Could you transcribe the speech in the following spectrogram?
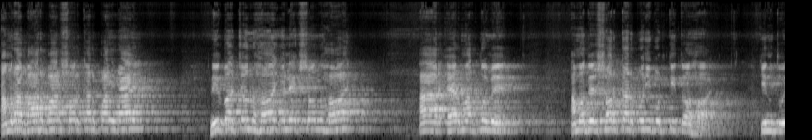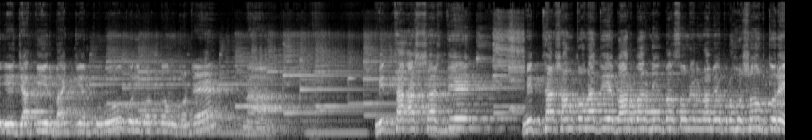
আমরা বারবার সরকার পাল্টাই নির্বাচন হয় ইলেকশন হয়, আর এর মাধ্যমে আমাদের সরকার পরিবর্তিত হয়। কিন্তু এই জাতির ভাগ্যের কোনো পরিবর্তন ঘটে না। মিথ্যা আশ্বাস দিয়ে, মিথ্যা সান্ত্বনা দিয়ে বারবার নির্বাচনের নামে প্রহসন করে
